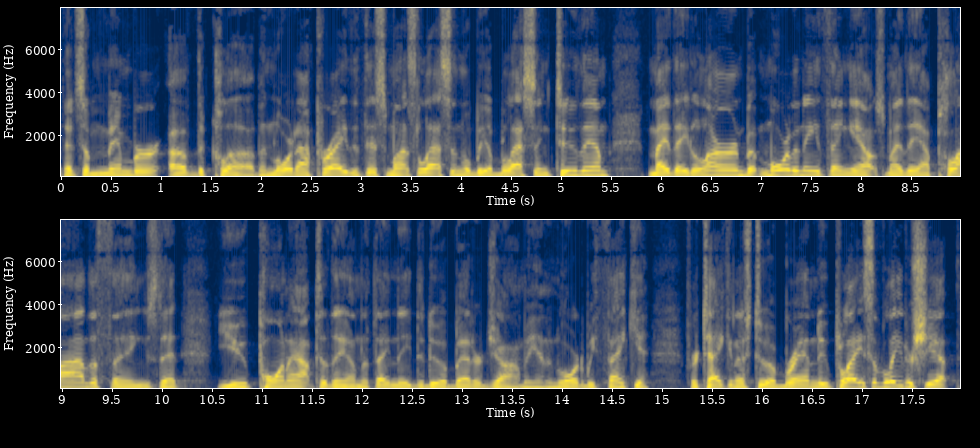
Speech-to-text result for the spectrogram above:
that's a member of the club. And Lord, I pray that this month's lesson will be a blessing to them. May they learn, but more than anything else, may they apply the things that you point out to them that they need to do a better job in. And Lord, we thank you for taking us to a brand new place of leadership.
